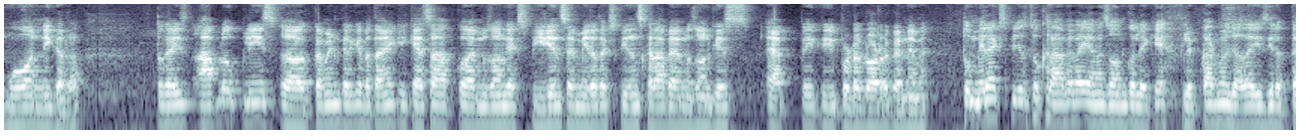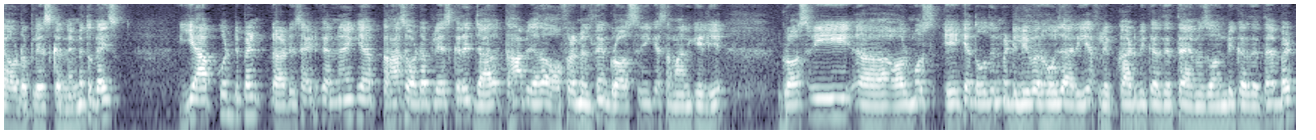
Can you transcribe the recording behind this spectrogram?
मूव ऑन नहीं कर रहा। तो गाइज़ आप लोग प्लीज़ कमेंट करके बताएँ कि कैसा आपको अमेजोन का एक्सपीरियंस है। मेरा तो एक्सपीरियंस खराब है अमेजोन के इस ऐप पे की प्रोडक्ट ऑर्डर करने में। तो मेरा एक्सपीरियंस तो खराब है भाई अमेजोन को लेके। फ्लिपकार्ट में ज़्यादा ईजी लगता है ऑर्डर प्लेस करने में। तो गाइज़ ये आपको डिपेंड डिसाइड करना है कि आप कहाँ से ऑर्डर प्लेस करें। कहाँ पर ज़्यादा ऑफ़र मिलते हैं ग्रॉसरी के सामान के लिए। ग्रॉसरी ऑलमोस्ट एक या दो दिन में डिलीवर हो जा रही है। फ्लिपकार्ट भी कर देता है अमेजोन भी कर देता है। बट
